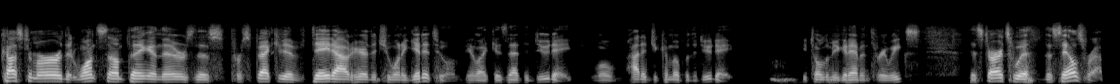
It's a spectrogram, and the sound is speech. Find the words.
customer that wants something and there's this prospective date out here that you want to get it to them. You're like, is that the due date? Well, how did you come up with the due date? You told them you could have it in three weeks. It starts with the sales rep.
